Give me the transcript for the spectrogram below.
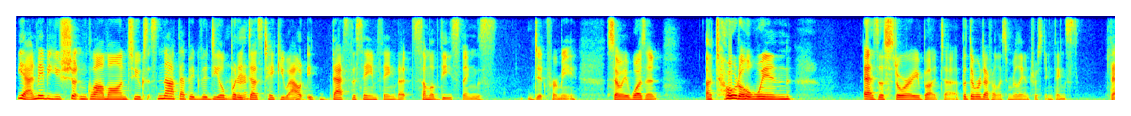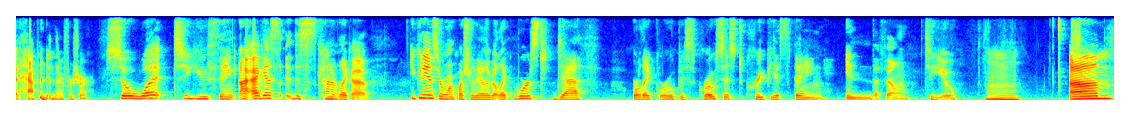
yeah, and maybe you shouldn't glom on to because it's not that big of a deal, but Mm-hmm. it does take you out. It, that's the same thing that some of these things did for me. So it wasn't a total win as a story, but uh, but there were definitely some really interesting things that happened in there for sure. So, what do you think? I, I guess this is kind of like a. You can answer one question or the other, but like worst death or like grossest, grossest, creepiest thing in the film to you. Um,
